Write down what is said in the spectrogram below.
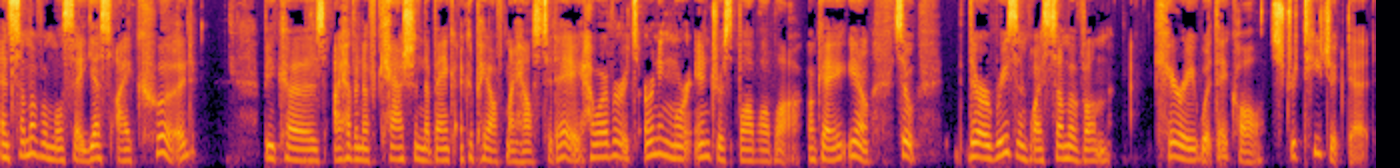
And some of them will say, Yes, I could because I have enough cash in the bank. I could pay off my house today. However, it's earning more interest, blah, blah, blah. Okay. You know, so there are reasons why some of them carry what they call strategic debt.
